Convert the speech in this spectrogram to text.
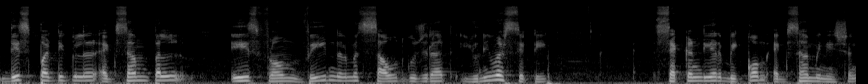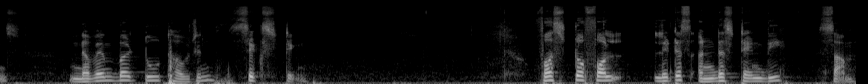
this particular example is from Veer Narmad South Gujarat University second year BCom examinations November 2016. First of all, let us understand the sum.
